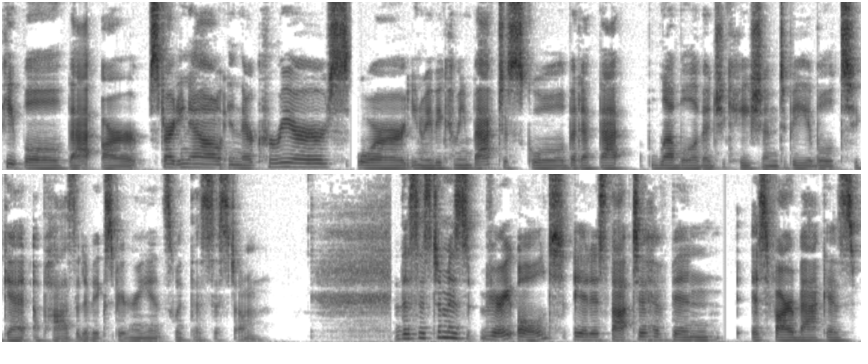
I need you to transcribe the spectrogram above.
people that are starting out in their careers or, you know, maybe coming back to school, but at that level of education to be able to get a positive experience with the system. The system is very old. It is thought to have been as far back as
